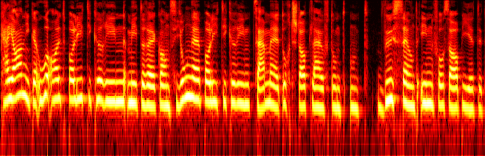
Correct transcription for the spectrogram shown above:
keine Ahnung, eine uralte Politikerin mit einer ganz jungen Politikerin zusammen durch die Stadt läuft und, und Wissen und Infos anbietet.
